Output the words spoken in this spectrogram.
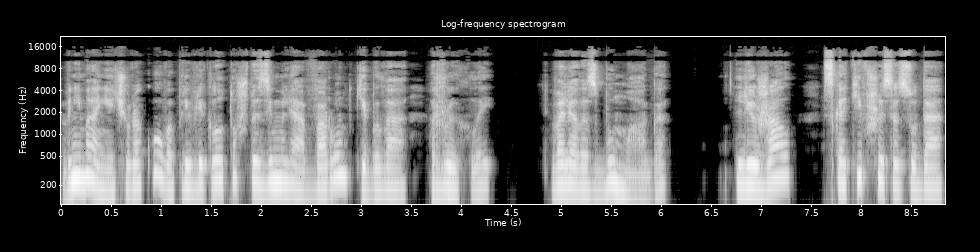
Внимание Чуракова привлекло то, что земля в воронке была рыхлой, валялась бумага, лежал скатившийся сюда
